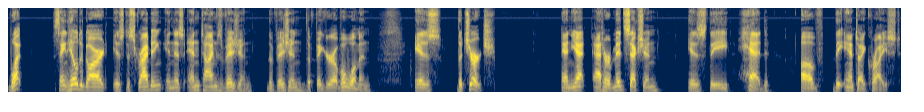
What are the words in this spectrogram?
What St. Hildegard is describing in this end times vision, the vision, the figure of a woman, is the church, and yet at her midsection is the head of the Antichrist.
